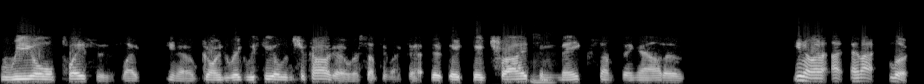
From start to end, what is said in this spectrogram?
real places like you know going to Wrigley Field in Chicago or something like that. They, they, they've tried to Mhm. make something out of you know, I, and I look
